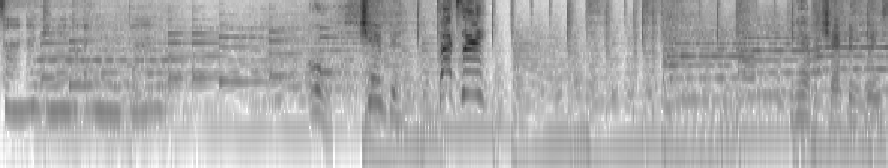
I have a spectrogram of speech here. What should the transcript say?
Sana di niya nakalimutan. Oh, champion! Taxi! Can I have a champion, please?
